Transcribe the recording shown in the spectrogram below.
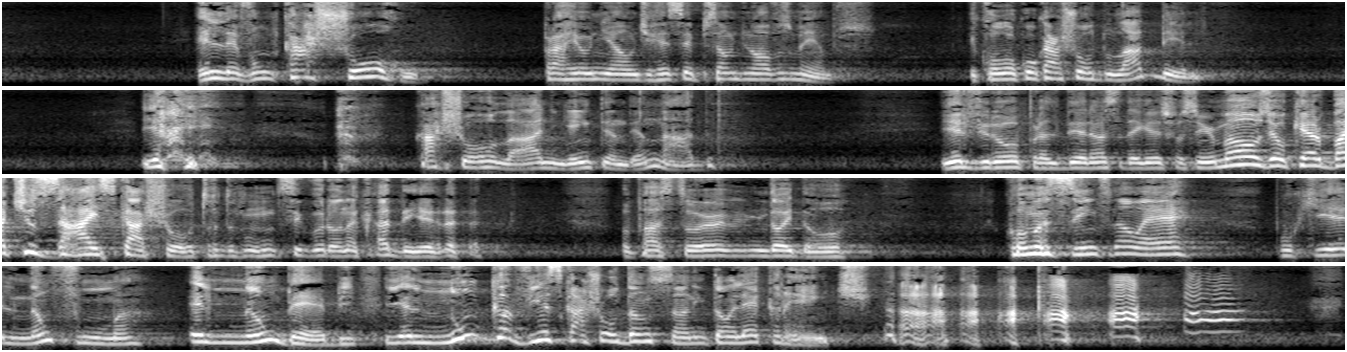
Ele levou um cachorro para a reunião de recepção de novos membros e colocou o cachorro do lado dele. E aí, cachorro lá, ninguém entendendo nada. E ele virou para a liderança da igreja e falou assim: Irmãos, eu quero batizar esse cachorro. Todo mundo segurou na cadeira. O pastor endoidou. Como assim? Não é, porque ele não fuma, ele não bebe e ele nunca viu esse cachorro dançando, então ele é crente.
